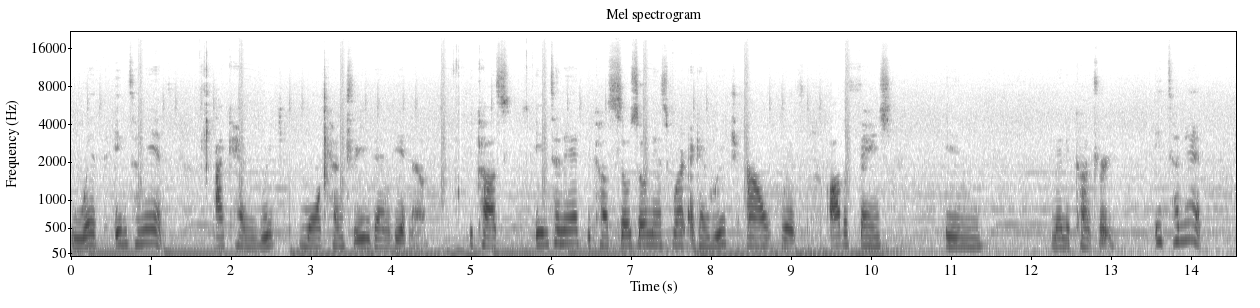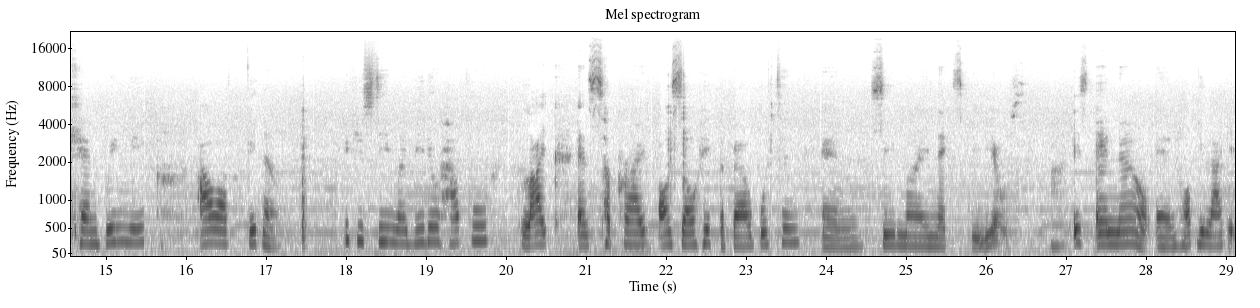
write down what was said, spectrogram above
with internet, I can reach more country than Vietnam because internet because social network I can reach out with other things in many countries. Internet can bring me out of Vietnam. If you see my video helpful, like and subscribe. Also hit the bell button and see my next videos. It's end now and hope you like it.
